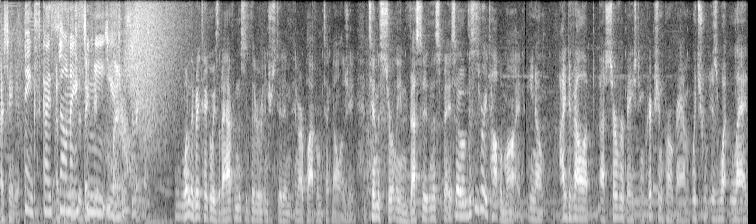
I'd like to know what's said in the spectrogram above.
Nice seeing you. Thanks, guys. That's so a pleasure. nice to Thank you. meet It's a you. One of the great takeaways that I have from this is they're interested in, in our platform technology. Tim is certainly invested in this space, so this is very top of mind. You know, I developed a server-based encryption program, which is what led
